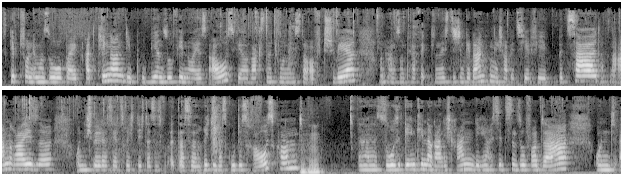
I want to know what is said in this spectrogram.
Es gibt schon immer so bei gerade Kindern, die probieren so viel Neues aus. Wir Erwachsene tun uns da oft schwer und haben so einen perfektionistischen Gedanken. Ich habe jetzt hier viel bezahlt, habe eine Anreise und ich will das jetzt richtig, dass, es, dass da richtig was Gutes rauskommt. Mhm. Äh, so gehen Kinder gar nicht ran. Die sitzen sofort da und äh,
